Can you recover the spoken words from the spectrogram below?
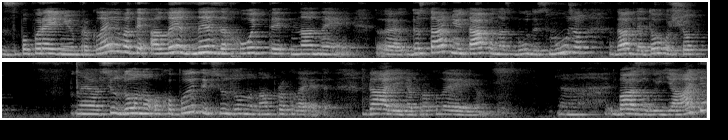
з попередньою проклеювати, але не заходьте на неї. Е, Достатньо і так у нас буде смужок да, для того, щоб е, всю зону охопити, всю зону нам проклеїти. Далі я проклею е, базовий якір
